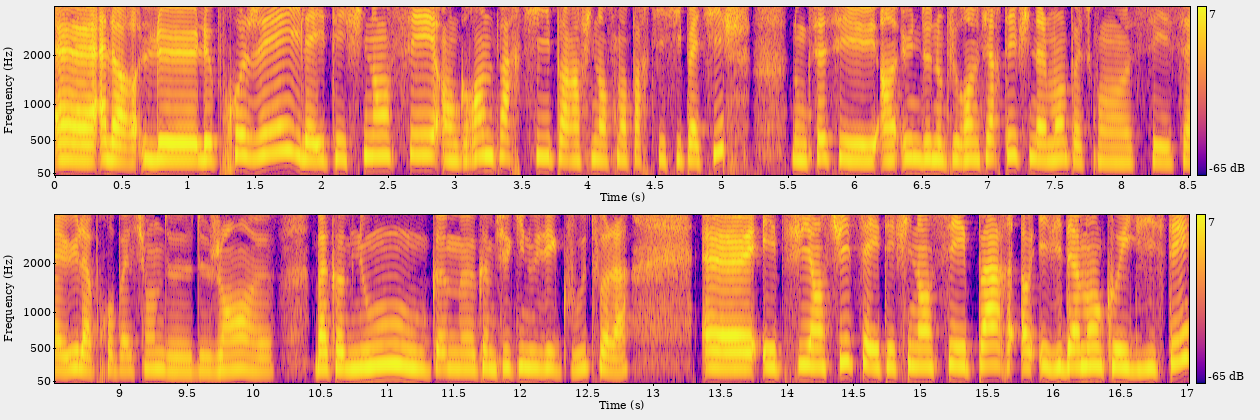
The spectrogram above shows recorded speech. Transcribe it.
Euh, alors, le, projet, il a été financé en grande partie par un financement participatif. Donc ça, c'est un, une de nos plus grandes fiertés finalement parce qu'on ça a eu l'approbation de, gens euh, bah, comme nous ou comme, comme ceux qui nous écoutent. Voilà. Euh, et puis ensuite, ça a été financé par évidemment Coexister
